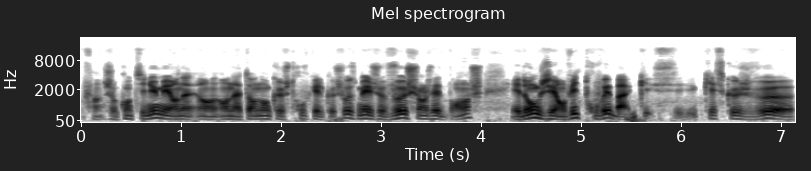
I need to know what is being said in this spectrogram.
enfin, je continue, mais en, attendant que je trouve quelque chose, mais je veux changer de branche. Et donc j'ai envie de trouver bah, qu'est-ce que je veux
